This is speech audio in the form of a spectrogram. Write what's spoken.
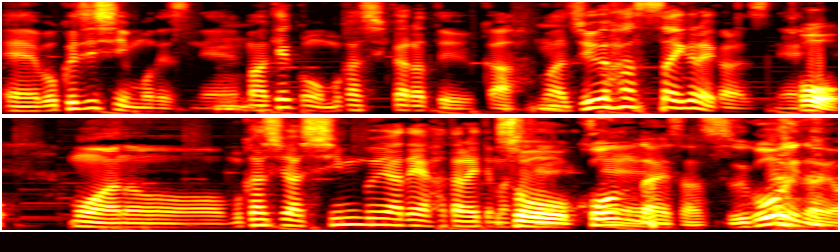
えー僕自身もですね、うんまあ結構昔からというか、うんまあ18歳ぐらいからですね、おもうあのー昔は新聞屋で働いてまして。そう、今えー内さんすごいのよ。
